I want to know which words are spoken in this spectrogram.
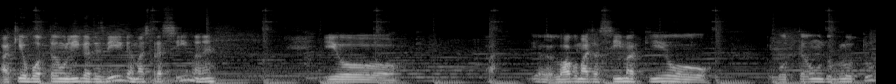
Aqui o botão liga desliga mais para cima, né? E o logo mais acima aqui o botão do Bluetooth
